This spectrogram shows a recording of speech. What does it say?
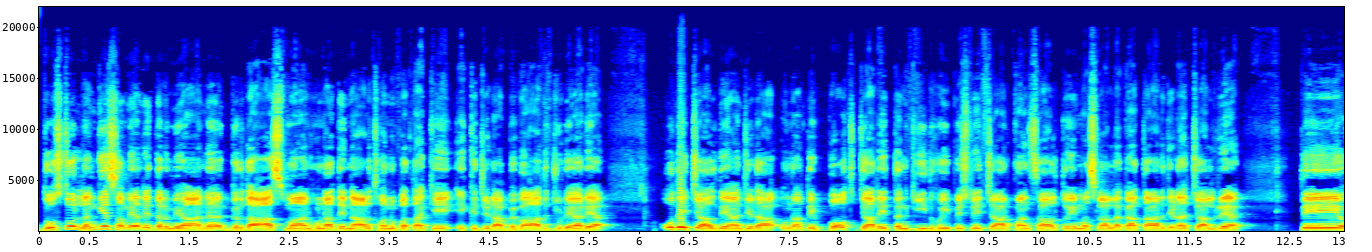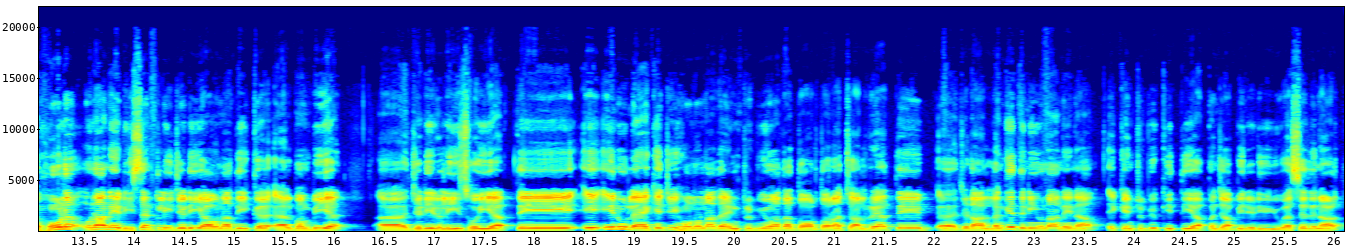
ਦੋਸਤੋ, ਲੰਘੇ ਸਮਿਆਂ ਦੇ ਦਰਮਿਆਨ ਗੁਰਦਾਸ ਮਾਨ ਉਹਨਾਂ ਦੇ ਨਾਲ ਤੁਹਾਨੂੰ ਪਤਾ ਕਿ ਇੱਕ ਜਿਹੜਾ ਵਿਵਾਦ ਜੁੜਿਆ ਰਿਹਾ, ਉਹਦੇ ਚੱਲਦਿਆਂ ਜਿਹੜਾ ਉਹਨਾਂ ਤੇ ਬਹੁਤ ਜ਼ਿਆਦਾ ਤਨਕੀਦ ਹੋਈ ਪਿਛਲੇ 4-5 ਸਾਲ ਤੋਂ ਇਹ ਮਸਲਾ ਲਗਾਤਾਰ ਜਿਹੜਾ ਚੱਲ ਰਿਹਾ। ਤੇ ਹੁਣ ਉਹਨਾਂ ਨੇ ਰੀਸੈਂਟਲੀ ਜਿਹੜੀ ਆ ਉਹਨਾਂ ਦੀ ਇੱਕ ਐਲਬਮ ਵੀ ਹੈ ਜਿਹੜੀ ਰਿਲੀਜ਼ ਹੋਈ ਆ। ਤੇ ਇਹ, ਇਹਨੂੰ ਲੈ ਕੇ ਜੀ ਹੁਣ ਉਹਨਾਂ ਦਾ ਇੰਟਰਵਿਊਆਂ ਦਾ ਦੌਰ ਦੌਰਾ ਚੱਲ ਰਿਹਾ ਤੇ ਜਿਹੜਾ ਲੰਘੇ ਦਿਨੀ ਉਹਨਾਂ ਨੇ ਨਾ ਇੱਕ ਇੰਟਰਵਿਊ ਕੀਤੀ ਆ ਪੰਜਾਬੀ ਰੇਡੀਓ ਯੂਐਸਏ ਦੇ ਨਾਲ।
